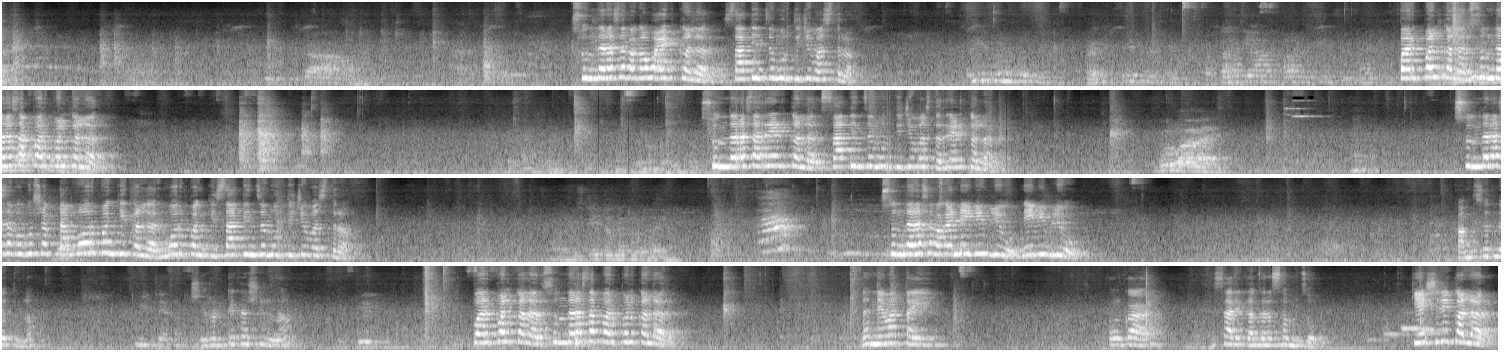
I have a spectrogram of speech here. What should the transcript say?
सुंदर असा बघा व्हाईट कलर सात इंच मूर्तीचे वस्त्र. पर्पल कलर सुंदर असा पर्पल कलर. सुंदर असा रेड कलर सात इंच मूर्तीचे वस्त्र रेड कलर. सुंदर असं बघू शकता मोरपंखी कलर मोरपंखी सात इंच मूर्तीचे वस्त्र. सुंदर असं बघा नेव्ही ब्ल्यू नेव्ही ब्ल्यू काम दिसत नाही तुला? रट्टे खाशील ना? पर्पल कलर सुंदर असा पर्पल कलर धन्यवाद ताई. ओंकार सारिका जरा समजव. केशरी कलर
